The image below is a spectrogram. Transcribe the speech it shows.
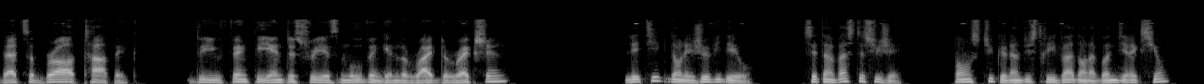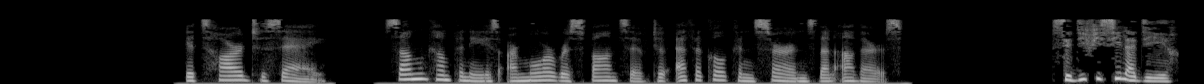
That's a broad topic. Do you think the industry is moving in the right direction? L'éthique dans les jeux vidéo. C'est un vaste sujet. Penses-tu que l'industrie va dans la bonne direction? It's hard to say. Some companies are more responsive to ethical concerns than others. C'est difficile à dire.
